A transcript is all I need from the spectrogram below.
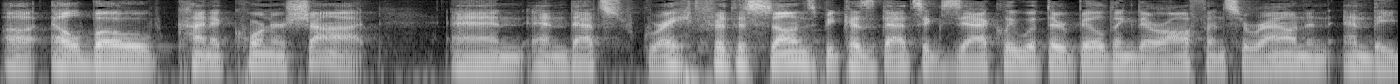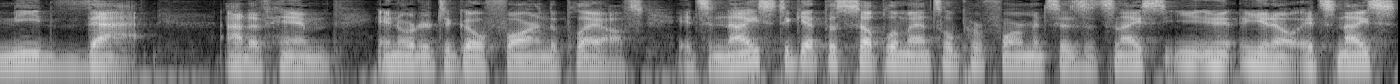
uh, elbow kind of corner shot. And and that's great for the Suns because that's exactly what they're building their offense around and, and they need that out of him in order to go far in the playoffs. It's nice to get the supplemental performances. It's nice, you, you know, it's nice.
